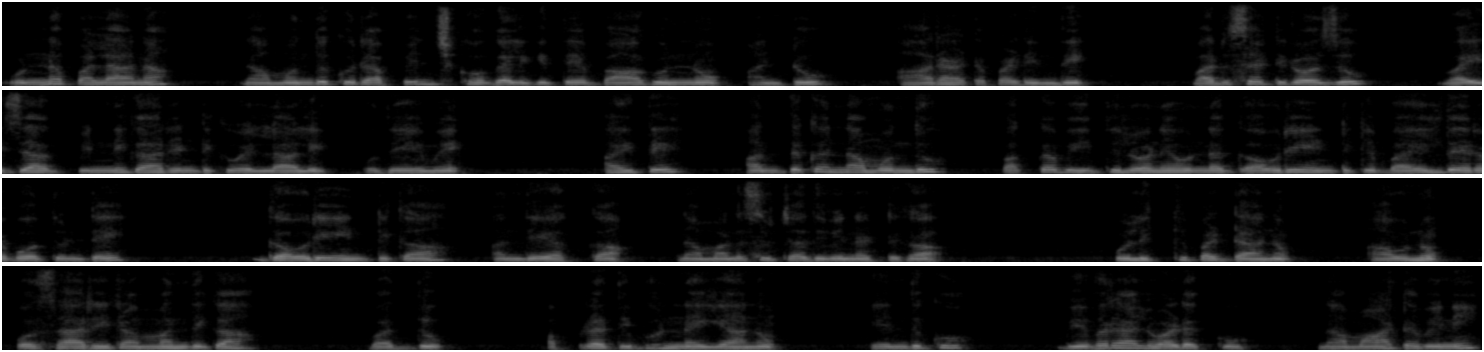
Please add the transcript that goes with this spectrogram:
ఉన్న పలాన నా ముందుకు రప్పించుకోగలిగితే బాగున్ను అంటూ ఆరాటపడింది. మరుసటి రోజు వైజాగ్ పిన్నిగారింటికి వెళ్ళాలి ఉదయమే. అయితే అంతకన్నా ముందు పక్క వీధిలోనే ఉన్న గౌరీ ఇంటికి బయలుదేరబోతుంటే గౌరీ ఇంటికా? అంది అక్క. నా మనసు చదివినట్టుగా ఉలిక్కిపడ్డాను. అవును ఓసారి రమ్మందిగా వద్దు అప్రతిభున్నయ్యాను ఎందుకు? వివరాలు అడక్కు. నా మాట విని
